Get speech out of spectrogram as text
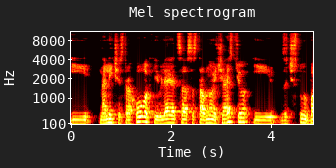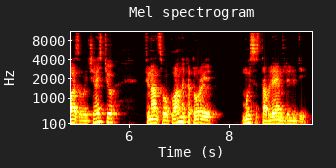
и наличие страховок является составной частью и зачастую базовой частью финансового плана, который мы составляем для людей.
